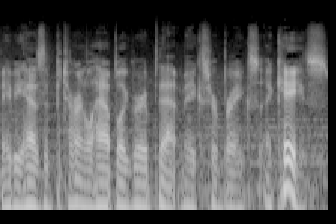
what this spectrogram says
maybe has a paternal haplogroup that makes or breaks a case.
